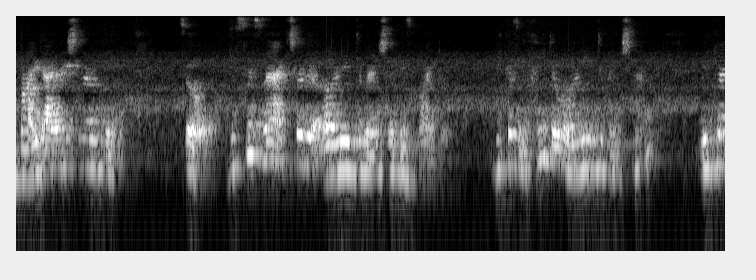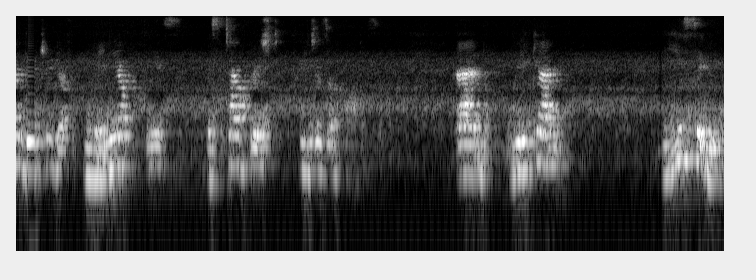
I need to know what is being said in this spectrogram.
bi-directional thing. So this is where actually early intervention is vital. Because if we do early intervention, we can get rid of many of these established features of autism. And we can easily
